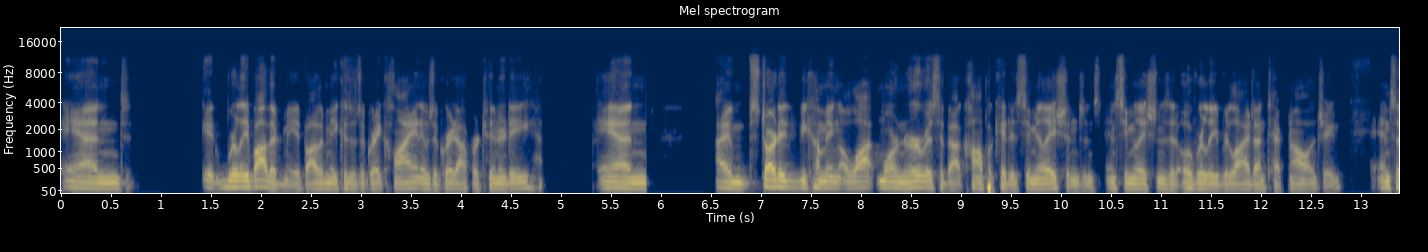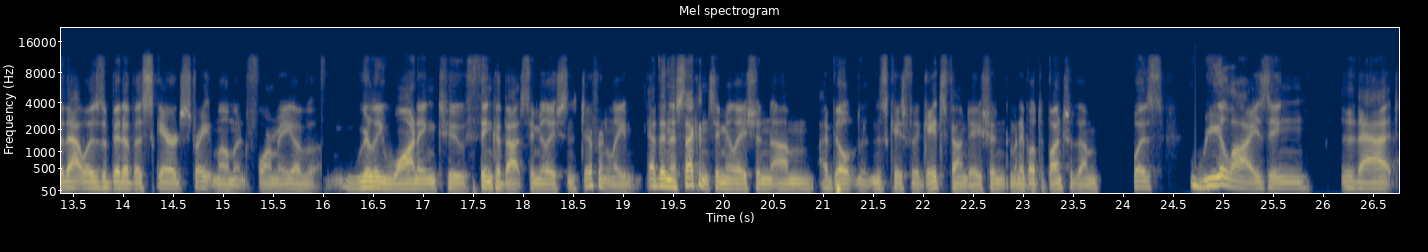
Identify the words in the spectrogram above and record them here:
and it really bothered me. It bothered me because it was a great client, it was a great opportunity and I started becoming a lot more nervous about complicated simulations and, and, simulations that overly relied on technology. And so that was a bit of a scared straight moment for me of really wanting to think about simulations differently. And then the second simulation um, I built, in this case for the Gates Foundation, I mean, I built a bunch of them, was realizing that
